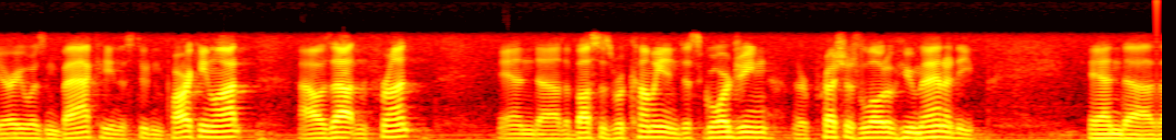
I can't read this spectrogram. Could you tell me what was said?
Gary was in back, he in the student parking lot. I was out in front, and uh, the buses were coming and disgorging their precious load of humanity. And uh,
